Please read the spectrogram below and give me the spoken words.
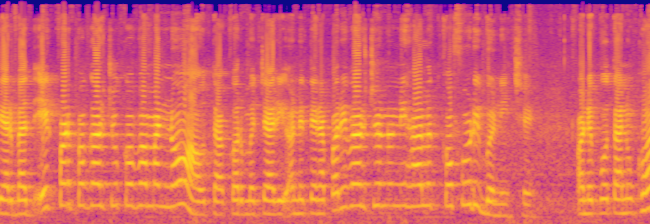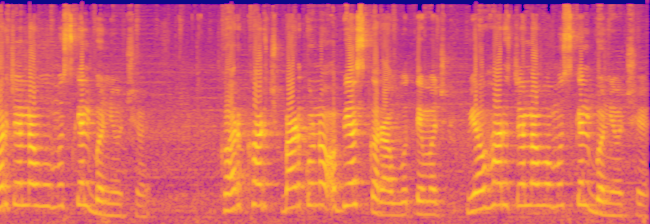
ત્યારબાદ એક પણ પગાર ચૂકવવામાં ન આવતા કર્મચારી અને તેના પરિવારજનોની હાલત કફોડી બની છે અને પોતાનું ઘર ચલાવવું મુશ્કેલ બન્યું છે. ઘર ખર્ચ બાળકોનો અભ્યાસ કરાવવો તેમજ વ્યવહાર ચલાવવો મુશ્કેલ બન્યો છે.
